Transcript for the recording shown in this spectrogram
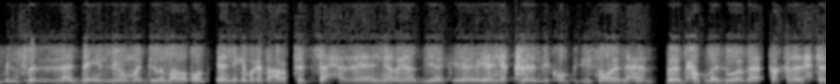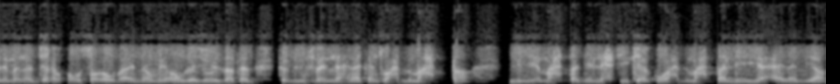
بالنسبة للعدائين اللي هما ديال الماراثون يعني كما كتعرف في الساحة يعني الرياضية يعني قلال les compétitions هذا العام. بحكم هذا الوباء فقلال حتى ال managers لقاو صعوبة أنهم يونجاجيو لي فبالنسبة لنا حنا كانت واحد المحطة اللي هي محطة ديال الاحتكاك وواحد المحطة اللي هي عالمية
